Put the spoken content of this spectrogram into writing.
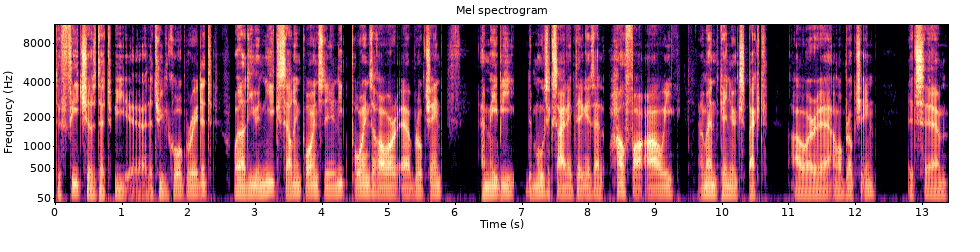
the features that we uh, that we incorporated? What are the unique selling points, the unique points of our uh, blockchain? And maybe the most exciting thing is that how far are we, and when can you expect our uh, our blockchain? it's um,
